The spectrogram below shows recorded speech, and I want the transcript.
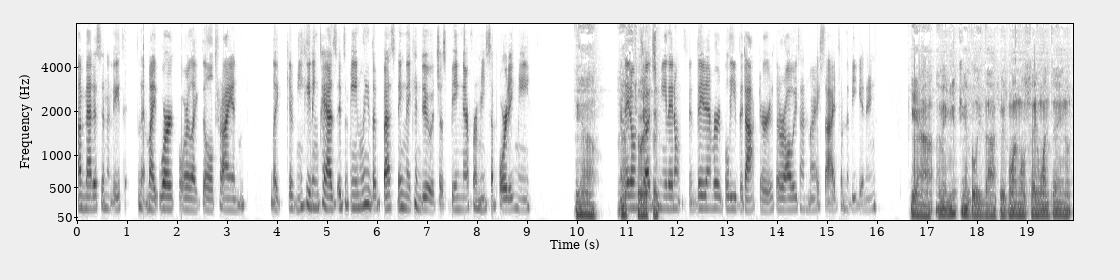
a medicine that they th- that might work, or like they'll try and like give me heating pads. It's mainly the best thing they can do. It's just being there for me, supporting me, Yeah. and they don't judge me. They don't. They never believe the doctors. They're always on my side from the beginning. Yeah, I mean, you can't believe doctors. One will say one thing,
